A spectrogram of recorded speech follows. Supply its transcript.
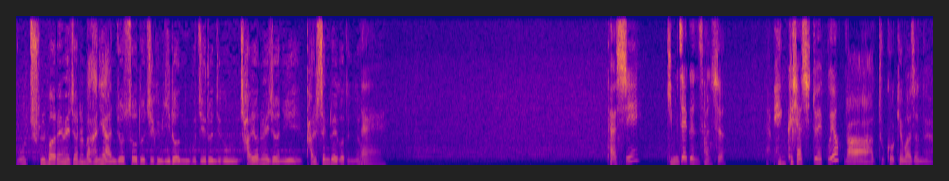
뭐 출발의 회전을 많이 안 줬어도 지금 이런 구질은 지금 자연 회전이 발생되거든요. 네. 다시 김재근 선수. 자, 뱅크샷 시도했고요. 아 두껍게 맞았네요.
